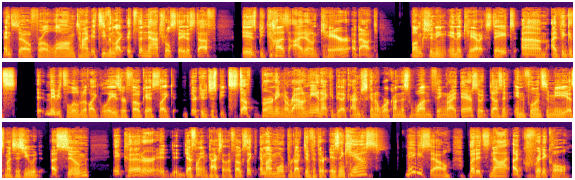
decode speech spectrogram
And so for a long time, it's even like it's the natural state of stuff is because I don't care about functioning in a chaotic state. Um, I think it's maybe it's a little bit of like laser focus. Like there could just be stuff burning around me and I could be like, I'm just going to work on this one thing right there. So it doesn't influence me as much as you would assume it could, or it, it definitely impacts other folks. Like, am I more productive if there isn't chaos? Maybe so, but it's not a critical,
